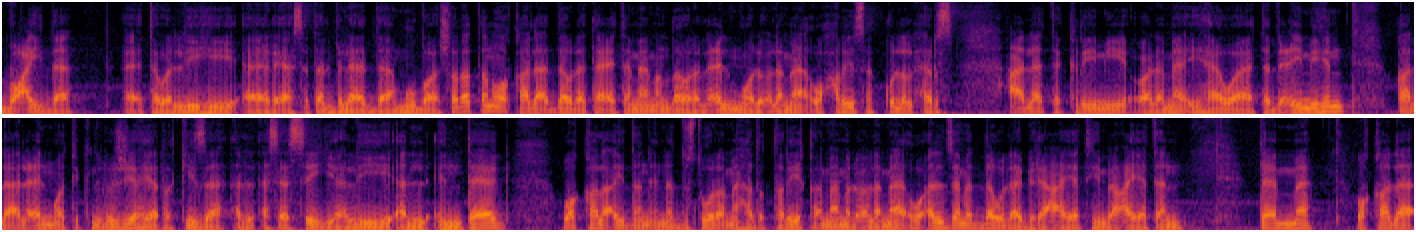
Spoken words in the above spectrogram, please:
بعيدة توليه رئاسة البلاد مباشرة. وقال الدولة تعي تماما دور العلم والعلماء وحريصة كل الحرص على تكريم علمائها وتدعيمهم. قال العلم والتكنولوجيا هي الركيزة الأساسية للإنتاج. وقال أيضا أن الدستور مهد الطريق أمام العلماء وألزم الدولة برعايتهم رعاية تامة. وقال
